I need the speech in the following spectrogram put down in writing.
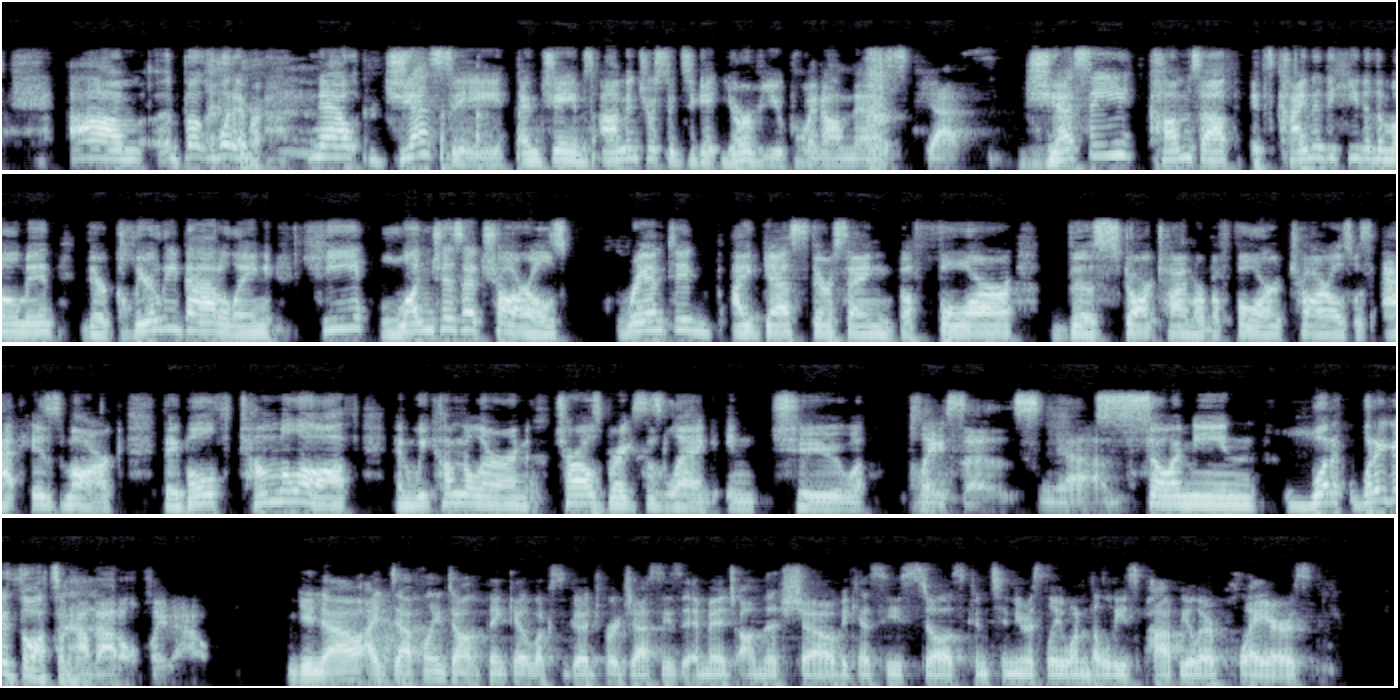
Um, but whatever. Now, Jesse and James, I'm interested to get your viewpoint on this. Yes. Jesse comes up. It's kind of the heat of the moment. They're clearly battling. He lunges at Charles. Granted, I guess they're saying before the start time or before Charles was at his mark. They both tumble off, and we come to learn Charles breaks his leg in two places. Yeah. So, I mean, what what are your thoughts on how that all played out? You know, I definitely don't think it looks good for Jesse's image on this show because he still is continuously one of the least popular players.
